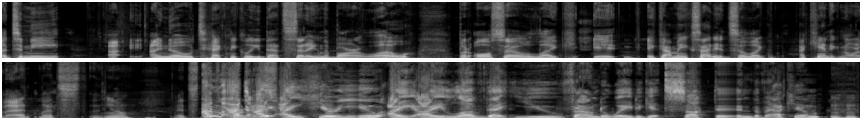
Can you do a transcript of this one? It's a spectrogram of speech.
uh, to me I, I know technically that's setting the bar low but also like it it got me excited so like i can't ignore that let's you know it's I'm, I, I. I hear you. I, I love that you found a way to get sucked in the vacuum. Mhm.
